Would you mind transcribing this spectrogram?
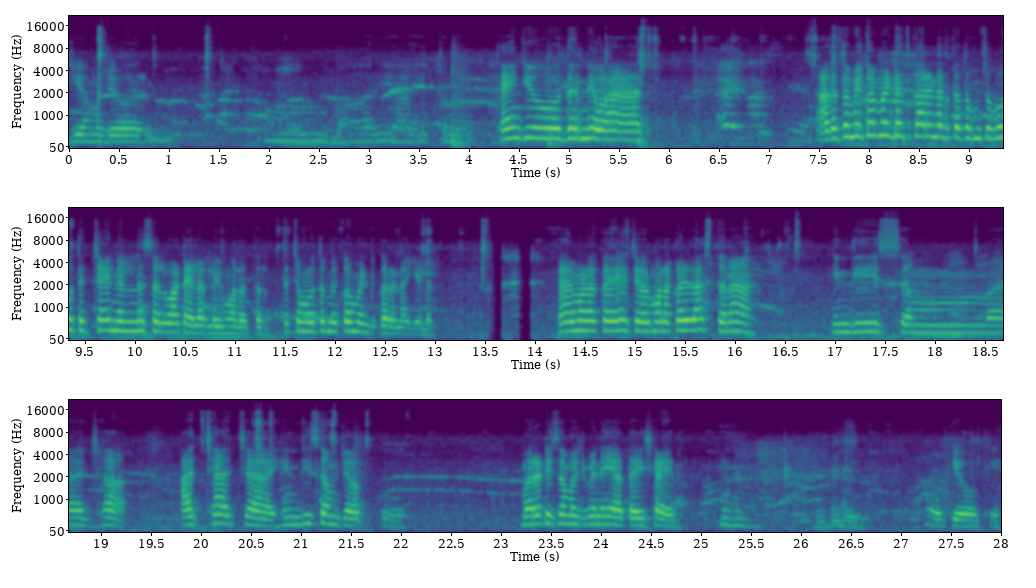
जिया मुझे और भारी आहे तुम्ही थँक्यू धन्यवाद. आता तुम्ही कमेंटच करणार का? तुमचं बहुतेक चॅनल नसेल वाटायला लागलंय मला तर. त्याच्यामुळे तुम्ही कमेंट करणं गेलं काय मला काय ह्याच्यावर मला कळलं असतं ना? हिंदी समझा. अच्छा अच्छा. हिंदी समझा आपको मराठी समझ में नहीं आता है शायद ओके ओके.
